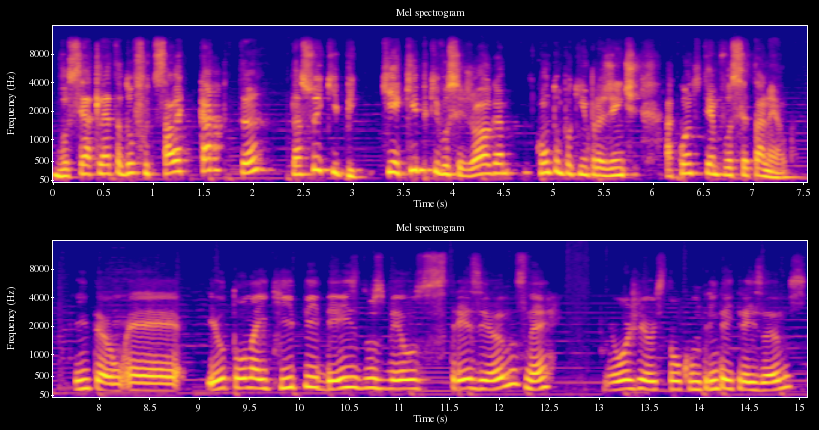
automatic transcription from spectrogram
você é atleta do futsal, é capitã da sua equipe. Que equipe que você joga? Conta um pouquinho pra gente há quanto tempo você tá nela. Então, é, eu tô na equipe desde os meus 13 anos, né? Hoje eu estou com 33 anos.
